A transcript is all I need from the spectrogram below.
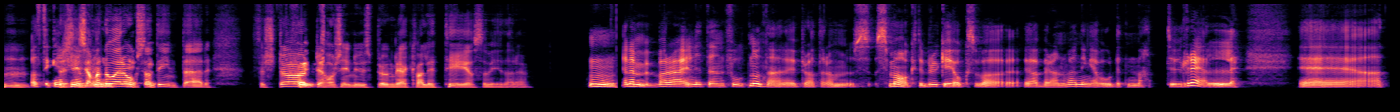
Mm. Fast det kanske Precis, ja, men då är det också att det inte är förstört, Sjukt. det har sin ursprungliga kvalitet och så vidare. Mm. Bara en liten fotnot när vi pratar om smak. Det brukar ju också vara överanvändning av ordet naturell. Eh, att,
